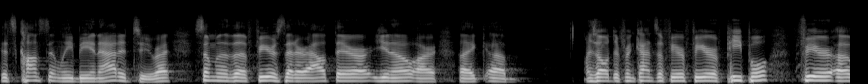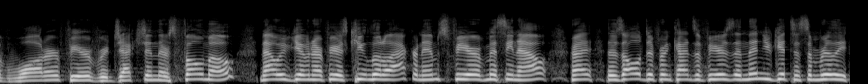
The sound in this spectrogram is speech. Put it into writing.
it's constantly being added to, right? Some of the fears that are out there, you know, are like, uh, there's all different kinds of fear fear of people, fear of water, fear of rejection. There's FOMO. Now we've given our fears cute little acronyms fear of missing out, right? There's all different kinds of fears. And then you get to some really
